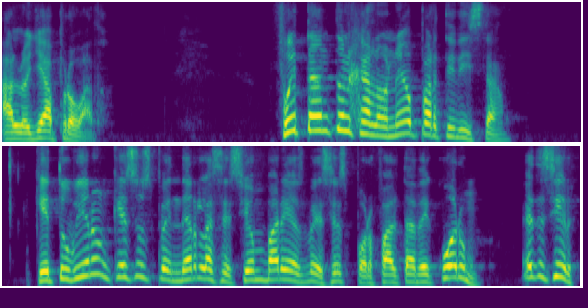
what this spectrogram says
a lo ya aprobado. Fue tanto el jaloneo partidista que tuvieron que suspender la sesión varias veces por falta de quórum. Es decir,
